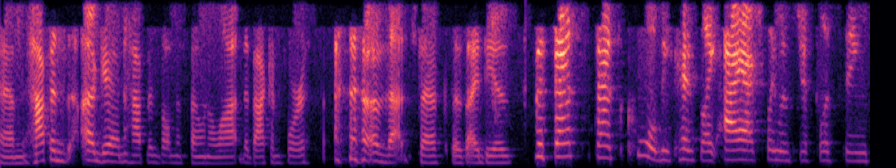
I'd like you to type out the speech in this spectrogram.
um, happens again happens on the phone a lot. The back and forth of that stuff, those ideas. But that's that's cool because like I actually was just listening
